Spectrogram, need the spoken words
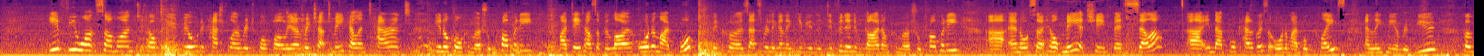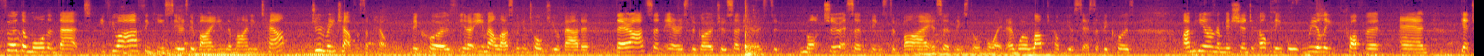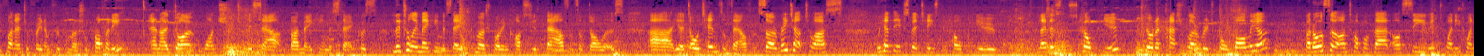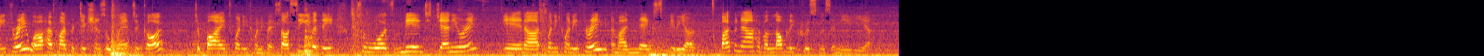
If you want someone to help you build a cash flow rich portfolio, reach out to me, Helen Tarrant, Unikorn Commercial Property. My details are below. Order my book because that's really going to give you the definitive guide on commercial property uh, and also help me achieve bestseller uh, in that book category. So order my book, please, and leave me a review. But furthermore than that, if you are thinking seriously buying in the mining town, do reach out for some help because you know email us. We can talk to you about it there are certain areas to go to, certain areas to not to, and certain things to buy, and certain things to avoid. And we'll love to help you assess it because I'm here on a mission to help people really profit and get to financial freedom through commercial property. And I don't want you to miss out by making a mistake because literally making a mistake in commercial property costs you thousands of dollars, uh, yeah, or tens of thousands. So reach out to us. We have the expertise to help you. Let us help you build a cash flow rich portfolio but also on top of that, I'll see you in 2023 where I'll have my predictions of where to go to buy in 2023. So I'll see you at the towards mid-January in uh, 2023 in my next video. Bye for now. Have a lovely Christmas and New Year.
